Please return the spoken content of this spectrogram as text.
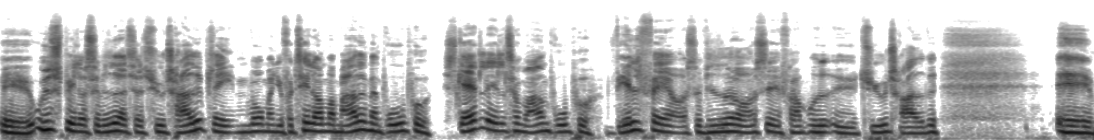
øh, udspil og så videre, altså 2030-planen, hvor man jo fortæller om, hvor meget vil man bruge på skattelettelser, hvor meget man bruger på velfærd og så videre, også øh, frem mod øh, 2030. Øh,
